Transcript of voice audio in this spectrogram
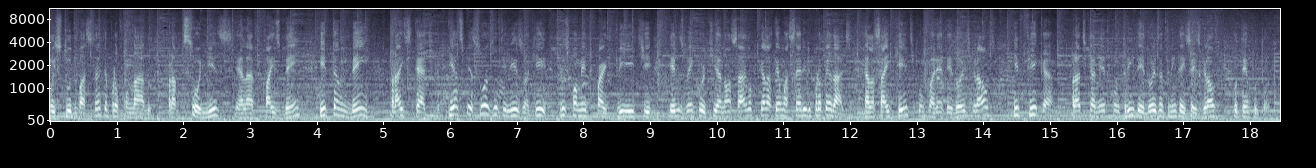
um estudo bastante aprofundado para psoríase, ela faz bem, e também para estética. E as pessoas utilizam aqui, principalmente para artrite, eles vêm curtir a nossa água porque ela tem uma série de propriedades. Ela sai quente com 42 graus e fica praticamente com 32 a 36 graus o tempo todo.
